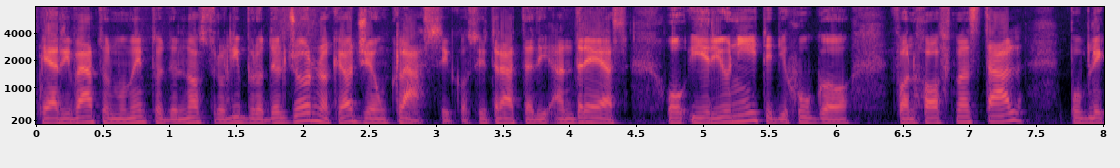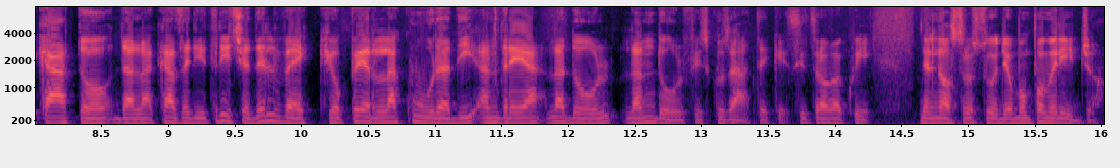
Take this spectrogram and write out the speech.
è arrivato il momento del nostro libro del giorno che oggi è un classico. Si tratta di Andreas o I riuniti di Hugo von Hofmannsthal, pubblicato dalla casa editrice del Vecchio per la cura di Andrea Ladol, Landolfi, scusate, che si trova qui nel nostro studio. Buon pomeriggio.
